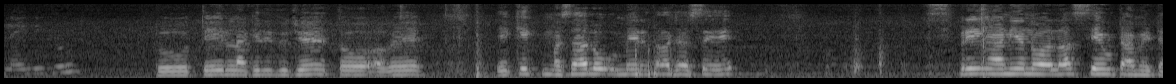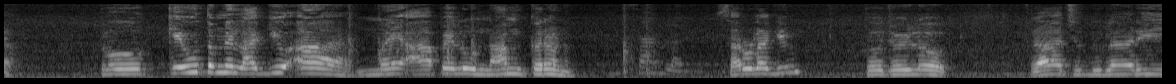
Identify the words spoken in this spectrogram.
લઈ લીધું. તો તેલ નાખી દીધું છે. તો હવે એક એક મસાલો ઉમેરતા જશે. સ્પ્રિંગ ઓનિયન વાળા સેવ ટામેટા. તો કેવું તમને લાગ્યું આ મેં આપેલું નામકરણ? સારું લાગ્યું. તો જોઈ લો રાજ દુલારી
